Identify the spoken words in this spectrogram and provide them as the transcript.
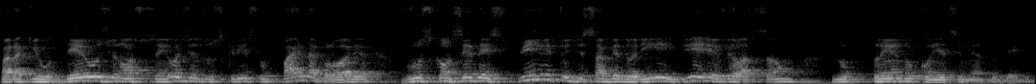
para que o Deus de nosso Senhor Jesus Cristo, o Pai da glória, vos conceda espírito de sabedoria e de revelação no pleno conhecimento dele.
